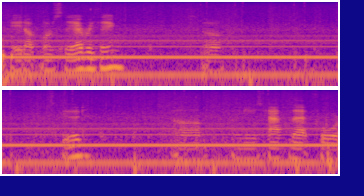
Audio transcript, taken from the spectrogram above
it ate up mostly everything. So, it's good. Um, I'm gonna use half of that for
